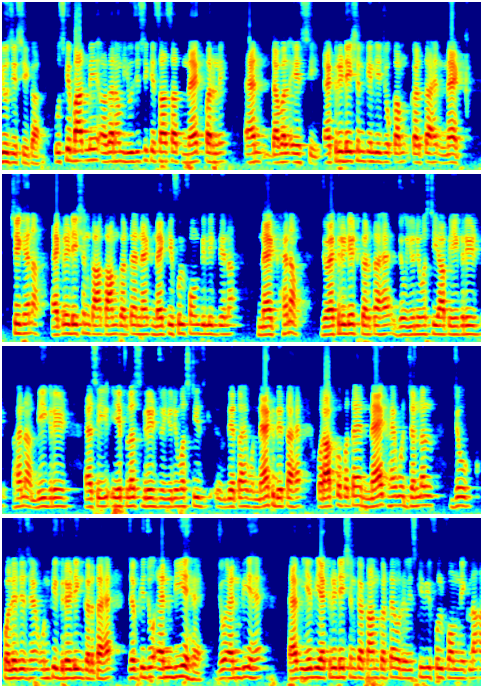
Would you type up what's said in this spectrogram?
यूजीसी का। उसके बाद में अगर हम यूजीसी के साथ साथ नैक पर लें N double A C accreditation के लिए जो काम करता है नैक ठीक है ना? एक्रीडेशन का काम करता है? नैक नैक की फुल फॉर्म भी लिख देना। नैक है ना? जो एक्रीडेट करता है, जो यूनिवर्सिटी आप ए ग्रेड है ना बी ग्रेड ऐसे ए प्लस ग्रेड जो यूनिवर्सिटीज देता है, वो नैक देता है। और आपको पता है नैक है वो जनरल जो कॉलेजेस हैं, उनकी ग्रेडिंग करता है। जबकि जो एनबीए है, जो एन है ये भी एक्रीडेशन का काम करता है और इसकी भी फुल फॉर्म निकला,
